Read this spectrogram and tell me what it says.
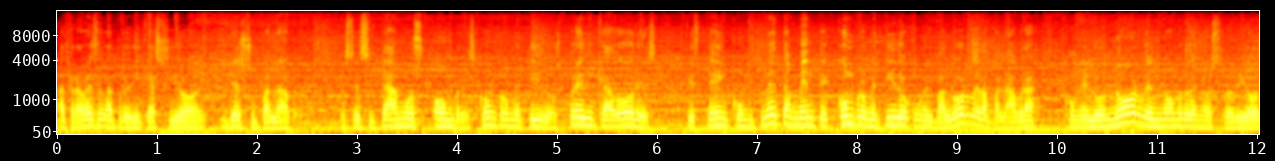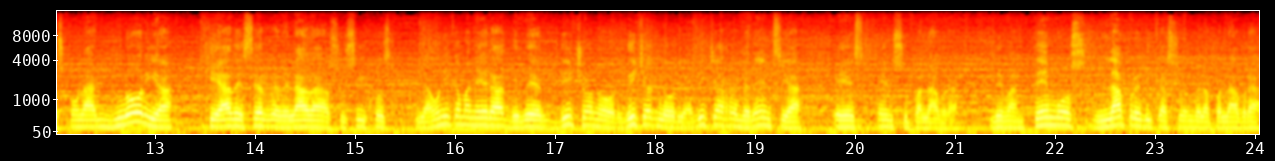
a través de la predicación de su palabra. Necesitamos hombres comprometidos, predicadores que estén completamente comprometidos con el valor de la palabra, con el honor del nombre de nuestro Dios, con la gloria que ha de ser revelada a sus hijos. La única manera de ver dicho honor, dicha gloria, dicha reverencia es en su palabra levantemos la predicación de la palabra,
